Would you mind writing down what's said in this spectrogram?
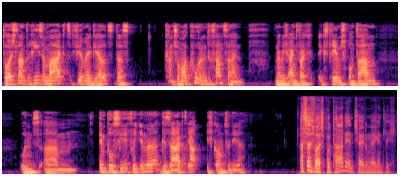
Deutschland, Riesenmarkt, viel mehr Geld, das kann schon mal cool und interessant sein. Und dann habe ich einfach extrem spontan und ähm, impulsiv, wie immer, gesagt, ja, ich komme zu dir. Achso, es war eine spontane Entscheidung eigentlich.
